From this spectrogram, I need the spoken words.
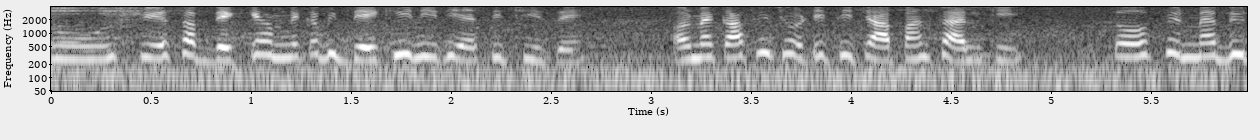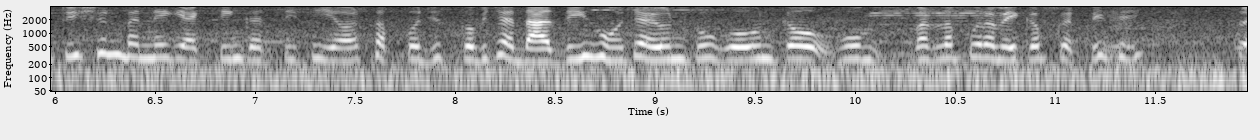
रूश ये सब देख के हमने कभी देखी नहीं थी ऐसी चीज़ें। और मैं काफ़ी छोटी थी चार पाँच साल की तो फिर मैं ब्यूटिशियन बनने की एक्टिंग करती थी और सबको जिसको भी चाहे दादी हो, चाहे उनको वो उनको वो मतलब पूरा मेकअप करती थी। तो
